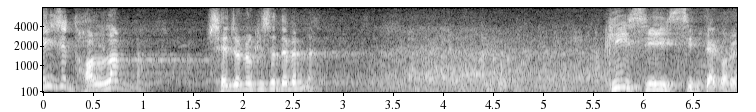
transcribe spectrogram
এই যে ধরলাম না, সেজন্য কিছু দেবেন না? কি চিন্তা করে?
